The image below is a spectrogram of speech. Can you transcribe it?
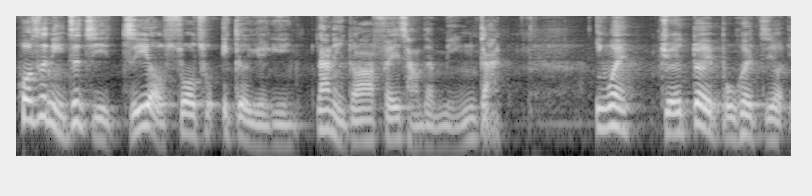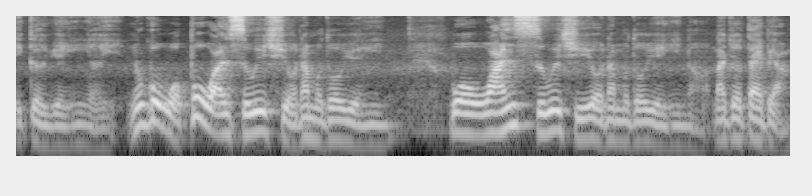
或是你自己只有说出一个原因，那你都要非常的敏感，因为绝对不会只有一个原因而已。如果我不玩 Switch 有那么多原因，我玩 Switch 也有那么多原因哦，那就代表。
